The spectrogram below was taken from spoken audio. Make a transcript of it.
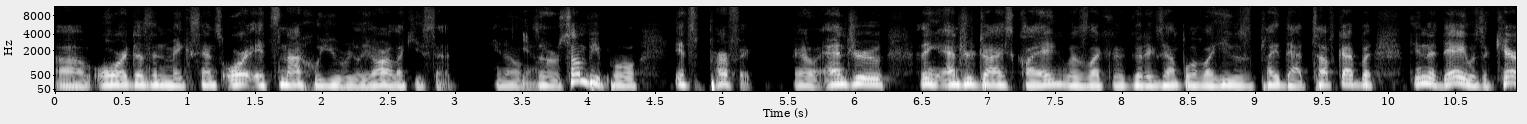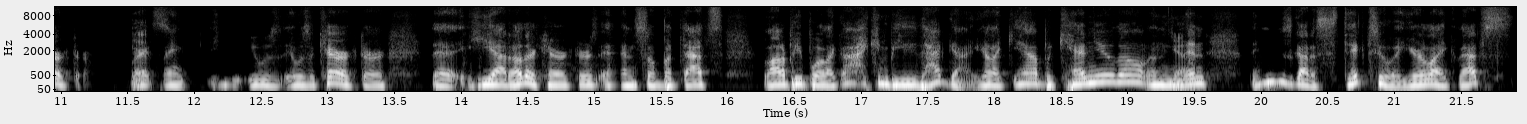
uh, or it doesn't make sense, or it's not who you really are, like you said. You know, Yeah. so some people, it's perfect. You know, Andrew, I think Andrew Dice Clay was like a good example of like he was played that tough guy, but at the end of the day, he was a character, right? Yes. Like he, he was, it was a character that he had other characters, and so, but that's a lot of people are like, oh, I can be that guy. You're like, yeah, but can you though? And Yeah. then then you just got to stick to it. You're like, that's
